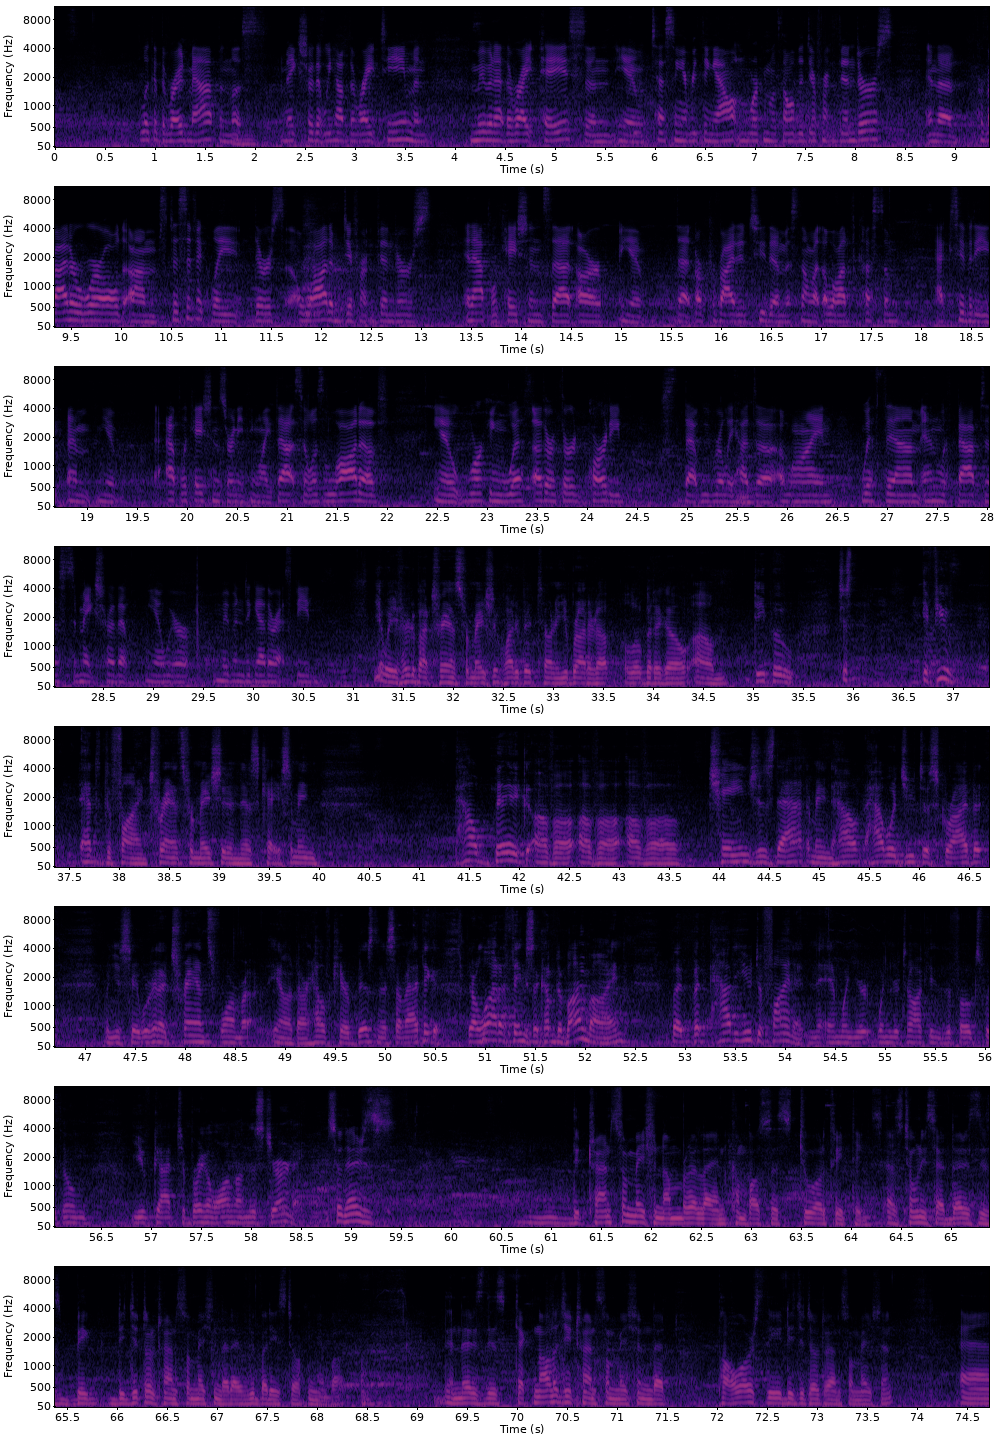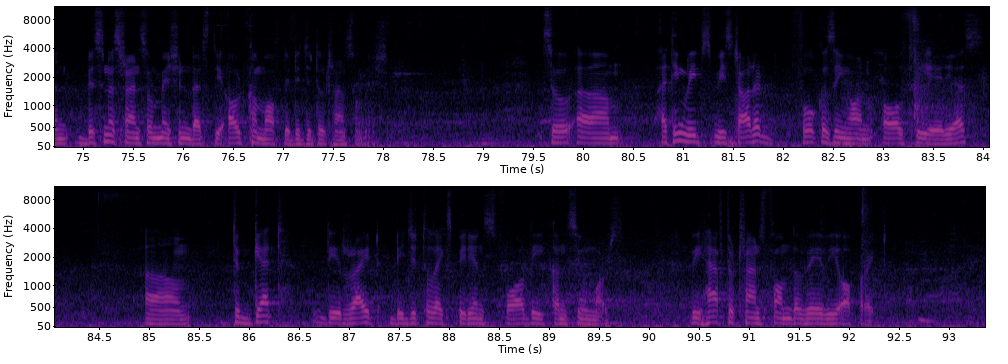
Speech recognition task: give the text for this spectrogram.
look at the roadmap and let's make sure that we have the right team and moving at the right pace and you know testing everything out and working with all the different vendors in the provider world. Um, specifically there's a lot of different vendors and applications that are you know that are provided to them. It's not a lot of custom activity um, you know applications or anything like that so it was a lot of you know working with other third party that we really had to align with them and with Baptist to make sure that you know we were moving together at speed. Yeah, we've heard about transformation quite a bit, Tony. You brought it up a little bit ago. Um, Deepu, just if you had to define transformation in this case, I mean, how big of a, of a, of a change is that? I mean, how, how would you describe it when you say we're going to transform, uh, you know, our healthcare business? I mean, I think there are a lot of things that come to my mind, but but how do you define it? And, and when you're when you're talking to the folks with whom you've got to bring along on this journey. So there's the transformation umbrella encompasses two or three things. As Tony said, there is this big digital transformation that everybody is talking about. Then there is this technology transformation that powers the digital transformation, and business transformation that's the outcome of the digital transformation. So um, I think we, we started focusing on all three areas um, to get the right digital experience for the consumers. We have to transform the way we operate.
